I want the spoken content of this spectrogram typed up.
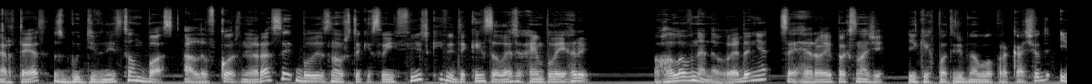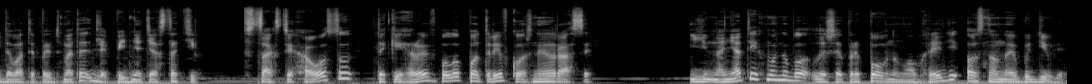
РТС з будівництвом баз, але в кожної раси були знову ж таки свої фішки, від яких залежить геймплей гри. Головне наведення це герої персонажі, яких потрібно було прокачувати і давати предмети для підняття статів. В царстві хаосу таких героїв було по три в кожної раси, і наняти їх можна було лише при повному апгрейді основної будівлі.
